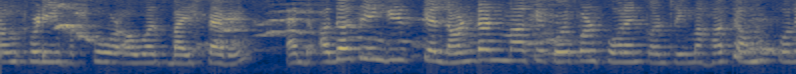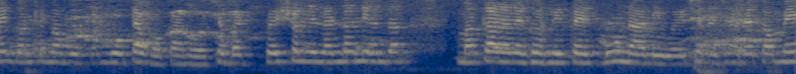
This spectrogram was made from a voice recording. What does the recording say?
long twenty four hours by seven and other thing is કે લંડનમાં કે કોઈ પણ ફોરેન કન્ટ્રીમાં હશે, અમુક ફોરેન કન્ટ્રીમાં મોટા મકાન હોય છે બટ સ્પેશિયલી લંડનની અંદર મકાન અને ઘરની સાઇઝ બહુ નાની હોય છે અને જ્યારે તમે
